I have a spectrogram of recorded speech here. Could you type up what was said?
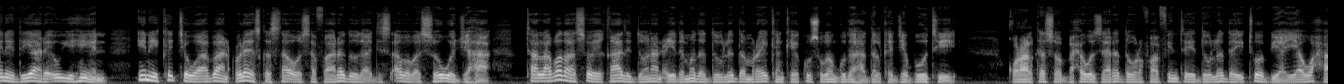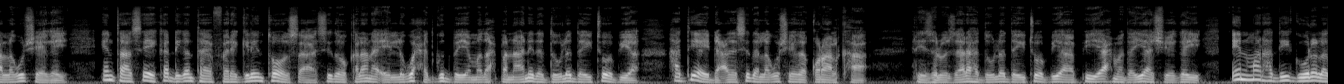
inay diyaara u yihiin inay ka jawaabaan culeys kasta oo safaaradooda adis ababa soo wajaha. Tallaabadaasi oo ay qaadi doonaan ciidamada dowladda maraykanka ee ku sugan gudaha dalka jabuuti qoraal ka soo baxay wasaaradda warfaafinta ee dowladda etoobiya ayaa waxaa lagu sheegay intaasi ay ka dhigan tahay faragelin toos ah sidoo kalena ay lagu xadgudbaya madax bannaanida dowladda etoobiya haddii ay dhacday sida lagu sheegay qoraalka. Ra'iisul wasaaraha dowladda etoobiya abiy axmed ayaa sheegay in mar haddii guulo la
